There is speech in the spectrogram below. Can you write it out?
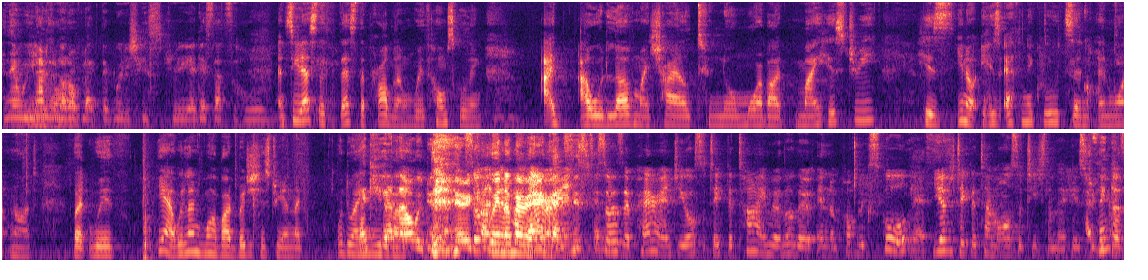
And then we You learned a lot of like the British history. I guess that's the whole. And see, that's the that's the problem with homeschooling. Mm-hmm. I I would love my child to know more about my history, his you know his ethnic roots and and whatnot. But with yeah, we learned more about British history and like what do I Like need here about now we're doing American, so as We're in a America. parent, system. so as a parent, you also take the time, even though they're in a public school, Yes. you have to take the time and also teach them their history. because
